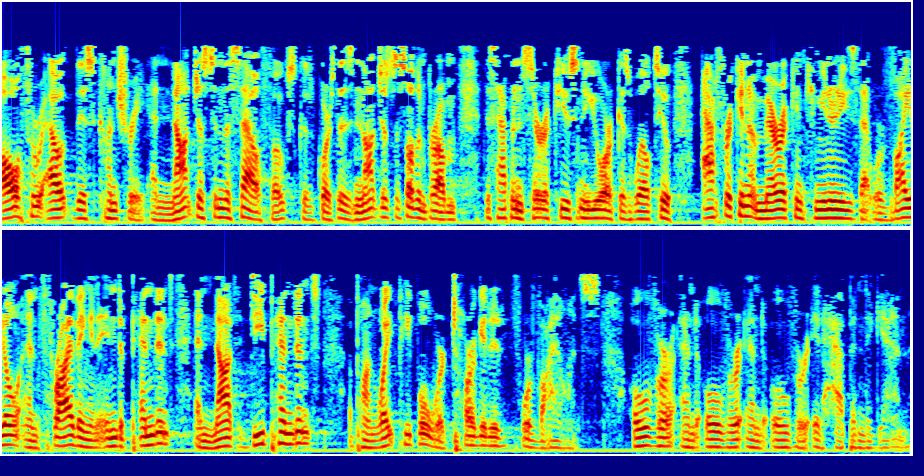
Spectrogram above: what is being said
all throughout this country, and not just in the South, folks, because of course this is not just a Southern problem. This happened in Syracuse, New York as well too. African American communities that were vital and thriving and independent and not dependent upon white people were targeted for violence. Over and over and over it happened again.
